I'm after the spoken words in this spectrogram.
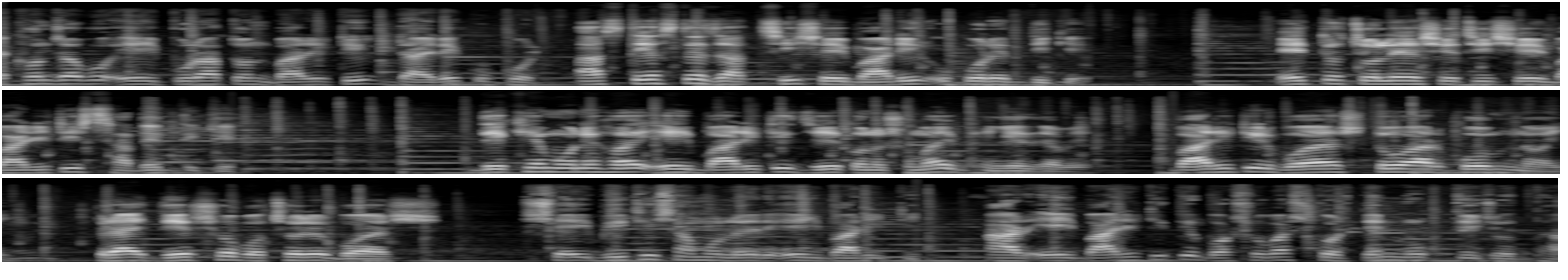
এখন যাব এই পুরাতন বাড়িটির ডাইরেক্ট উপর। আস্তে আস্তে যাচ্ছি সেই বাড়ির উপরের দিকে। এই তো চলে এসেছি সেই বাড়িটির ছাদের দিকে। দেখে মনে হয় এই বাড়িটি যে কোনো সময় ভেঙে যাবে। বাড়িটির বয়স তো আর কম নয়, প্রায় দেড়শো বছরের বয়স। সেই ব্রিটিশ আমলের এই বাড়িটি, আর এই বাড়িটিতে বসবাস করতেন মুক্তিযোদ্ধা।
